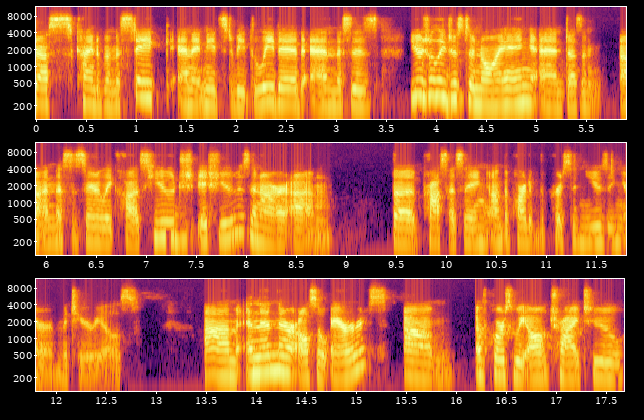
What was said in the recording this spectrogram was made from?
just kind of a mistake and it needs to be deleted. And this is usually just annoying and doesn't uh, necessarily cause huge issues in our um, the processing on the part of the person using your materials. Um, and then there are also errors. Um, of course, we all try to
